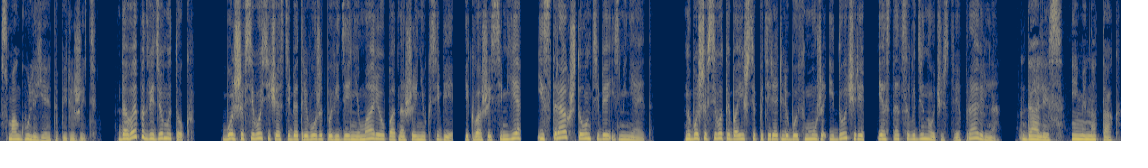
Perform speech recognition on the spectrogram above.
смогу ли я это пережить. Давай подведем итог. Больше всего сейчас тебя тревожит поведение Марио по отношению к тебе и к вашей семье и страх, что он тебя изменяет. Но больше всего ты боишься потерять любовь мужа и дочери и остаться в одиночестве, правильно? Да, Лис, именно так.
